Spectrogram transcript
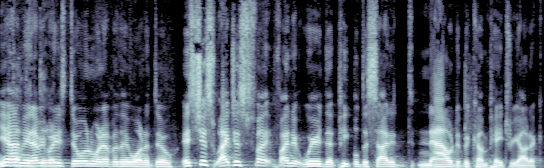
Yeah, I mean, do everybody's doing whatever they want to do. It's just, I just fi- find it weird that people decided now to become patriotic.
